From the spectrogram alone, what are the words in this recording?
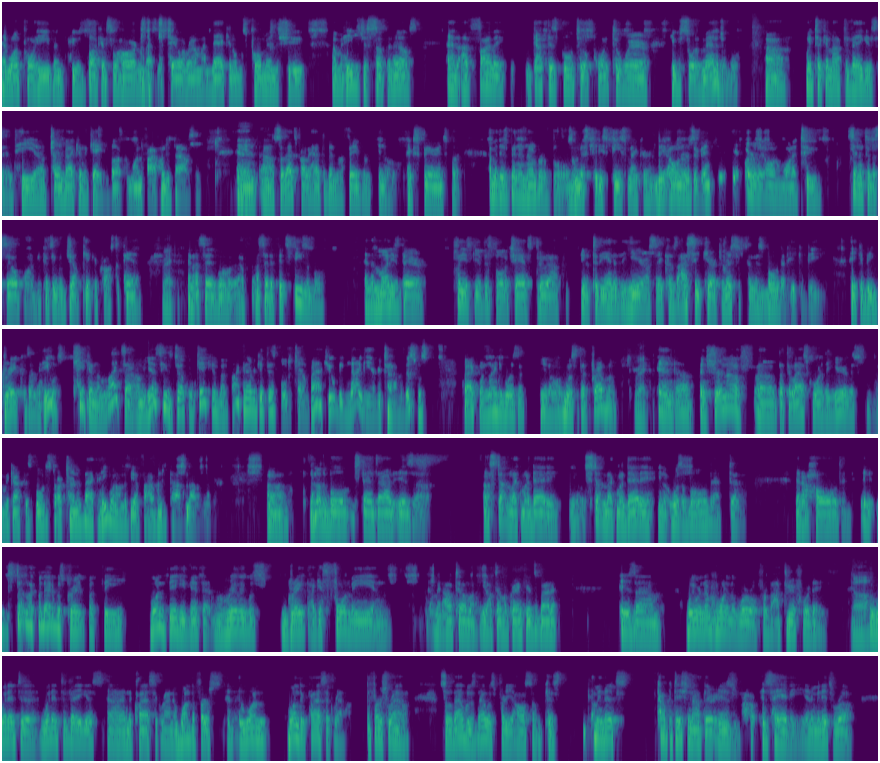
at one point, he even he was bucking so hard and wrapped his tail around my neck and almost pulled me in the chute. I mean, he was just something else. And I finally got this bull to a point to where he was sort of manageable. Uh, we took him out to Vegas, and he uh, turned back in the gate and buck and won five hundred thousand. And uh, so that's probably had to been my favorite, you know, experience. But I mean, there's been a number of bulls. A Miss Kitty's Peacemaker. The owners eventually, early on wanted to send him to the sale point because he would jump kick across the pen. Right. And I said, well, I said if it's feasible and the money's there, please give this bull a chance throughout, you know, to the end of the year. I say because I see characteristics in this bull that he could be he could be great because I mean he was kicking the lights out. I mean, yes, he was jumping, kicking, but if I can ever get this bull to turn back, he'll be 90 every time. And this was back when 90 wasn't, you know, wasn't that prevalent. Right. And uh, and sure enough, uh, that the last quarter of the year, this we got this bull to start turning back, and he went on to be a five hundred thousand dollar winner. Uh, another bull stands out is uh, uh, stunting like my daddy. You know, stunting like my daddy. You know, was a bull that uh, that I hauled, and and stunting like my daddy was great. But the one big event that really was great, I guess, for me, and I mean, I'll tell my you know I'll tell my grandkids about it. Is um, we were number one in the world for about three or four days. Oh. We went into went into Vegas uh, in the classic round and won the first and, and won won the classic round, the first round. So that was that was pretty awesome because I mean it's competition out there is is heavy and I mean it's rough.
